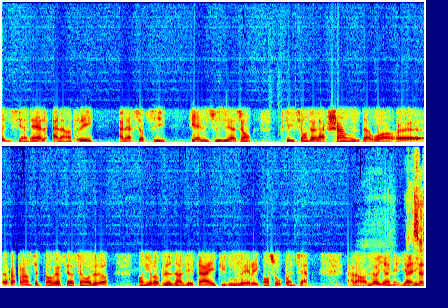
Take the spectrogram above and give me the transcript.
additionnels à l'entrée, à la sortie et à l'utilisation. Écoutez, si on a la chance d'avoir euh, reprendre cette conversation-là, on ira plus dans le détail, puis vous verrez qu'on ne sauve pas une scène. Alors là, il y a, il y a Ben, des- ça une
